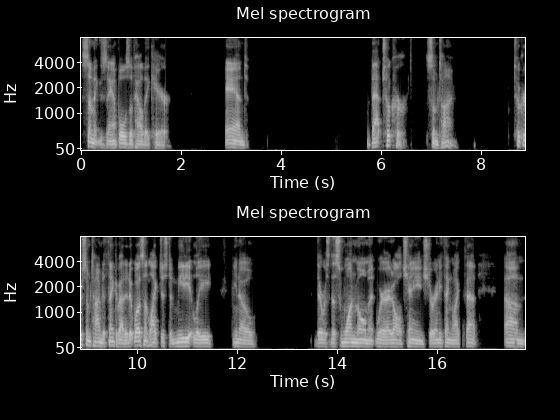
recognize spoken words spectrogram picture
some examples of how they care? And that took her some time. Took her some time to think about it. It wasn't like just immediately, you know, there was this one moment where it all changed or anything like that. Um,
